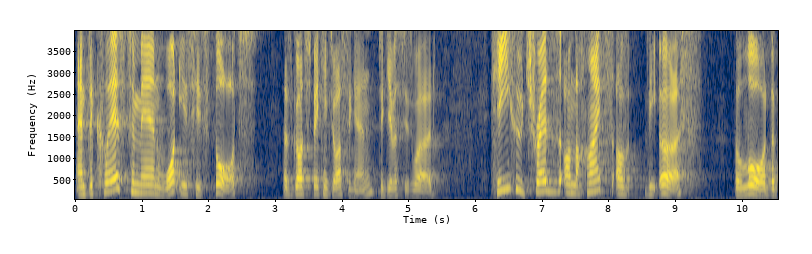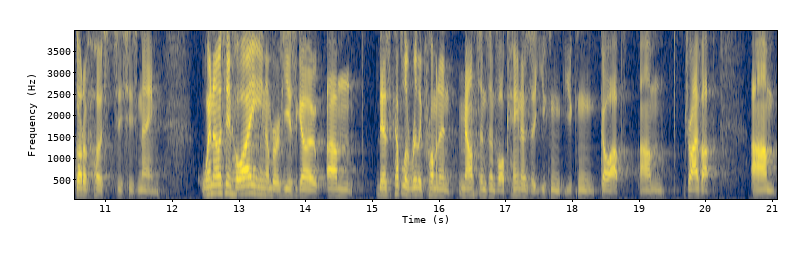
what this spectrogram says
and declares to man what is his thought as God speaking to us again to give us his word. He who treads on the heights of the earth, the Lord, the God of hosts, is his name. When I was in Hawaii a number of years ago, um, there's a couple of really prominent mountains and volcanoes that you can, you can go up, um, drive up. Um,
